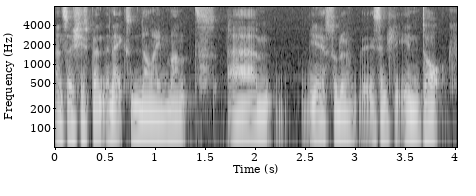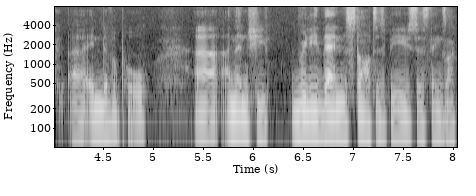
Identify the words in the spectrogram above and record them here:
and so she spent the next nine months, um, you know, sort of essentially in dock uh, in Liverpool, uh, and then she really then started to be used as things like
